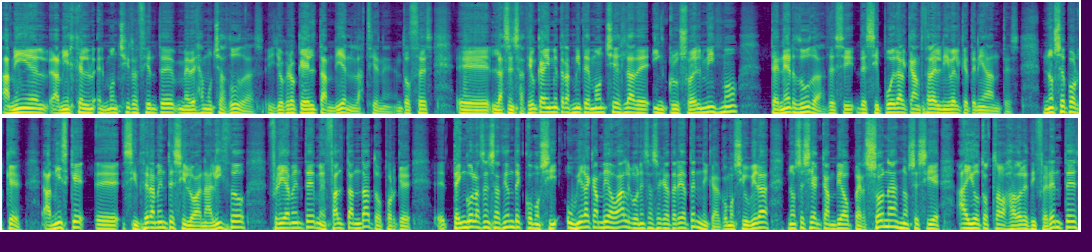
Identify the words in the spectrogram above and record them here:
a mí, el, a mí es que el, el Monchi reciente me deja muchas dudas y yo creo que él también las tiene. Entonces, eh, la sensación que a mí me transmite Monchi es la de incluso él mismo tener dudas de si, de si puede alcanzar el nivel que tenía antes. No sé por qué. A mí es que, eh, sinceramente, si lo analizo fríamente, me faltan datos, porque eh, tengo la sensación de como si hubiera cambiado algo en esa Secretaría Técnica, como si hubiera, no sé si han cambiado personas, no sé si hay otros trabajadores diferentes,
